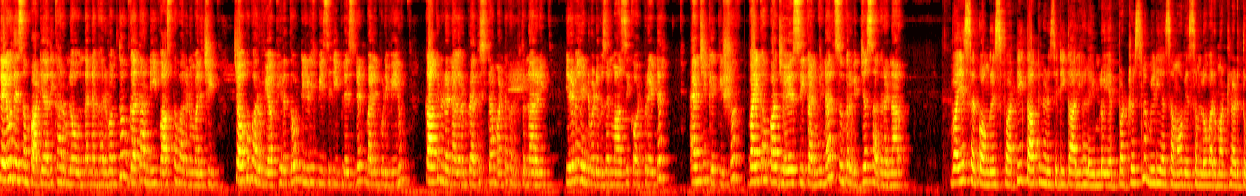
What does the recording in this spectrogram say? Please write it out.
తెలుగుదేశం పార్టీ అధికారంలో ఉందన్న గర్వంతో గతాన్ని వాస్తవాలను మరచి చౌకబారు వ్యాఖ్యలతో టీడీపీ సిటీ ప్రెసిడెంట్ మల్లెపూడి వీరు కాకినాడ నగరం ప్రతిష్ట మంట కలుపుతున్నారని ఇరవై రెండవ డివిజన్ మాజీ corporator MGK Kishore Vaikapa JAC convener Shankar Vidyasagar అన్నారు. YSR Congress party Kakinada city కార్యాలయంలో ఏర్పాటు చేసిన మీడియా సమావేశంలో వారు మాట్లాడుతూ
